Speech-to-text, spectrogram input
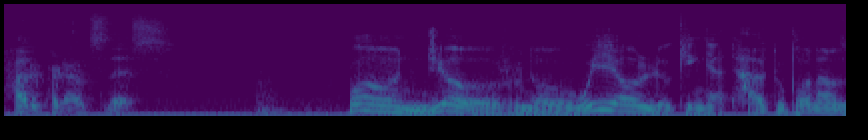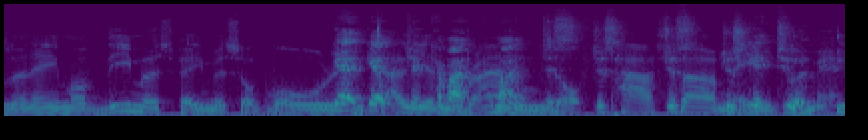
How to pronounce this? Buongiorno. We are looking at how to pronounce the name of the most famous of all Yeah, yeah, Italian ju- come on, come on, brands just- of just- pasta just- just made get to it, in man. Just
